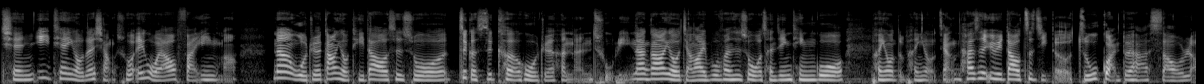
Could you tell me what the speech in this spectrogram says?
前一天有在想说，哎，我要反应嘛。那我觉得刚刚有提到的是说，这个是客户，我觉得很难处理。那刚刚有讲到一部分是说，我曾经听过朋友的朋友这样，他是遇到自己的主管对他骚扰，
